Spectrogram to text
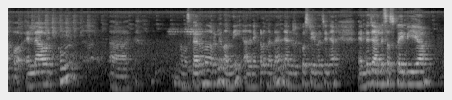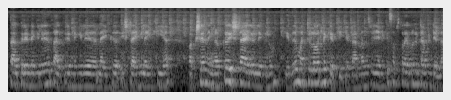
അപ്പോൾ എല്ലാവർക്കും നമസ്കാരം എന്ന് പറഞ്ഞാൽ നന്ദി. അതിനേക്കാളും തന്നെ ഞാൻ റിക്വസ്റ്റ് ചെയ്യുന്നത് വെച്ച് കഴിഞ്ഞാൽ എന്റെ ചാനൽ സബ്സ്ക്രൈബ് ചെയ്യാം താല്പര്യം ഉണ്ടെങ്കിൽ താല്പര്യം ഉണ്ടെങ്കിൽ ലൈക്ക് ഇഷ്ടമായെങ്കിൽ ലൈക്ക് ചെയ്യുക. പക്ഷേ നിങ്ങൾക്ക് ഇഷ്ടമായാലും ഇല്ലെങ്കിലും ഇത് മറ്റുള്ളവരിലേക്ക് എത്തിക്കുക. കാരണം എന്താ വെച്ചാൽ എനിക്ക് സബ്സ്ക്രൈബർ കിട്ടാൻ വേണ്ടിയല്ല.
